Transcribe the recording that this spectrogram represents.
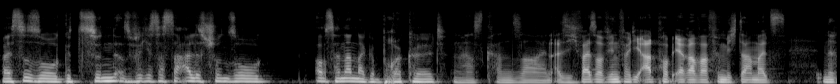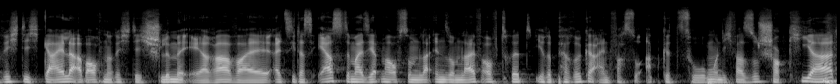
weißt du, so gezündet. Also vielleicht ist das da alles schon so auseinandergebröckelt. Das kann sein. Also ich weiß auf jeden Fall, die Art-Pop-Ära war für mich damals eine richtig geile, aber auch eine richtig schlimme Ära, weil als sie das erste Mal, sie hat mal auf so einem, in so einem Live-Auftritt ihre Perücke einfach so abgezogen und ich war so schockiert,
